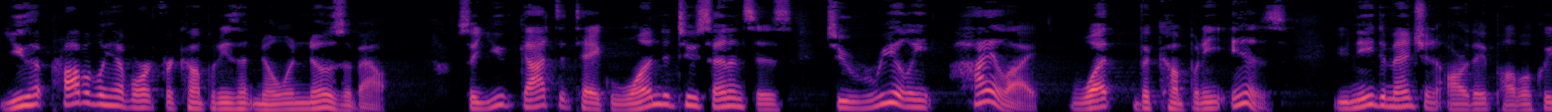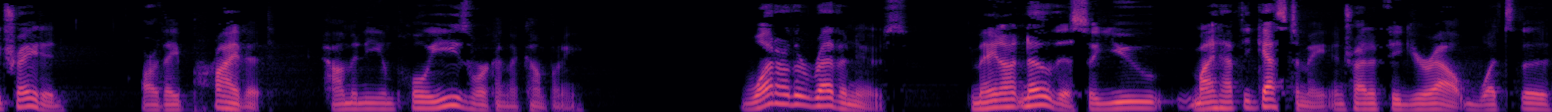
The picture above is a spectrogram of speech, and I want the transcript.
you have probably have worked for companies that no one knows about. So you've got to take one to two sentences to really highlight what the company is. You need to mention are they publicly traded? Are they private? How many employees work in the company? What are the revenues? You may not know this, so you might have to guesstimate and try to figure out what's the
